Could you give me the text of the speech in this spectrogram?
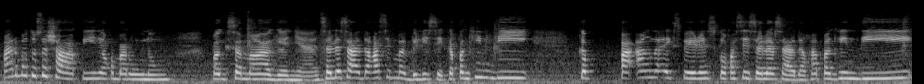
Paano ba to sa Shopee? Hindi ako marunong pag sa mga ganyan. Sa Lazada kasi mabilis eh. Kapag hindi, kap, ang na-experience ko kasi sa Lazada, kapag hindi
